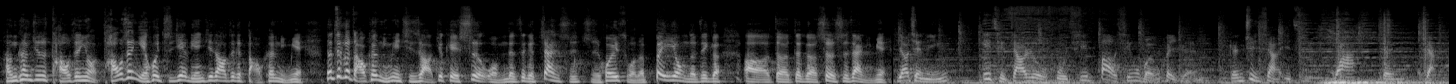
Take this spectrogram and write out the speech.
横坑就是逃生用，逃生也会直接连接到这个岛坑里面。那这个岛坑里面其实啊就可以设我们的这个战时指挥所的备用的这个呃的这个设施在里面。邀请您一起加入虎七报新闻会员，跟俊相一起挖真相。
